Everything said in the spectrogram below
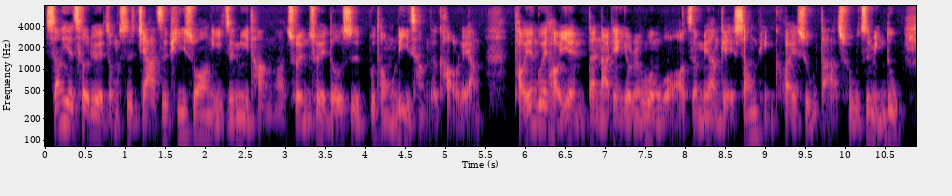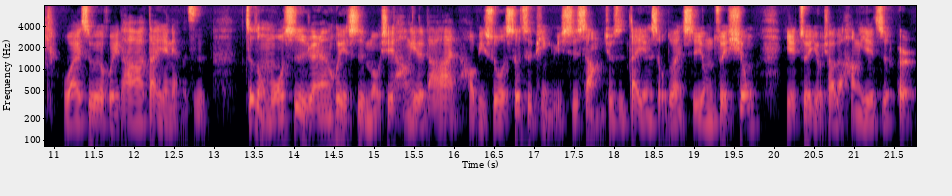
商业策略总是假之砒霜，乙之蜜糖啊，纯粹都是不同立场的考量。讨厌归讨厌，但哪天有人问我怎么样给商品快速打出知名度，我还是会回他代言两个字。这种模式仍然会是某些行业的答案，好比说奢侈品与时尚，就是代言手段使用最凶也最有效的行业之二。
